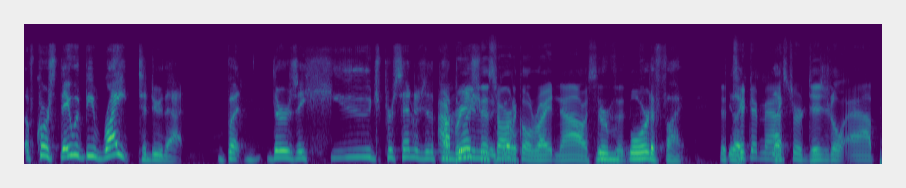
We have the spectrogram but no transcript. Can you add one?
of course, they would be right to do that. But there's a huge percentage of the population. I'm reading this article go, right now. You're the, mortified. The You're Ticketmaster like, digital app,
